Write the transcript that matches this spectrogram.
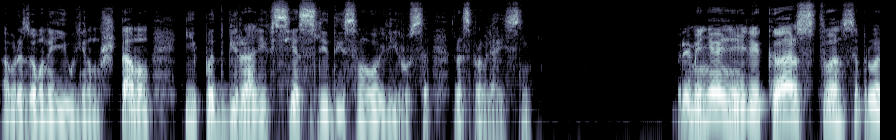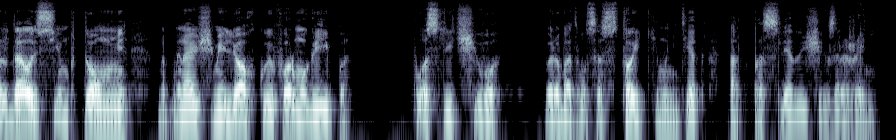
образованные иудиным штаммом, и подбирали все следы самого вируса, расправляясь с ним. Применение лекарства сопровождалось симптомами, напоминающими легкую форму гриппа, после чего вырабатывался стойкий иммунитет от последующих заражений.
